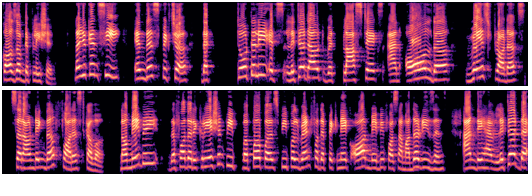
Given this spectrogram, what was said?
cause of depletion. Now you can see in this picture that totally it's littered out with plastics and all the waste products surrounding the forest cover. Now maybe the, for the recreation pe uh, purpose people went for the picnic or maybe for some other reasons and they have littered the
